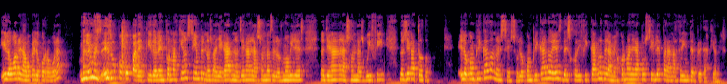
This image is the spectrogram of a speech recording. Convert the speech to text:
y luego abre la boca y lo corrobora. Pues es un poco parecido. La información siempre nos va a llegar, nos llegan las ondas de los móviles, nos llegan las ondas wifi, nos llega todo. Lo complicado no es eso, lo complicado es descodificarlo de la mejor manera posible para no hacer interpretaciones.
